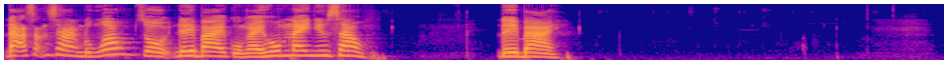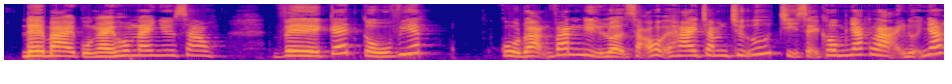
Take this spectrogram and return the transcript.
Đã sẵn sàng đúng không? Rồi, đề bài của ngày hôm nay như sau. Đề bài. Đề bài của ngày hôm nay như sau. Về kết cấu viết của đoạn văn nghị luận xã hội 200 chữ Chị sẽ không nhắc lại nữa nhé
